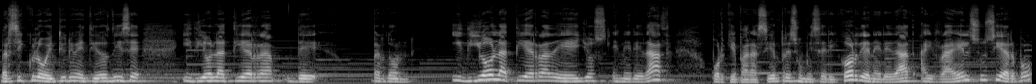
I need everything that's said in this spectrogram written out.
Versículo 21 y 22 dice, y dio la tierra de, perdón, y dio la tierra de ellos en heredad, porque para siempre es su misericordia, en heredad a Israel su siervo,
